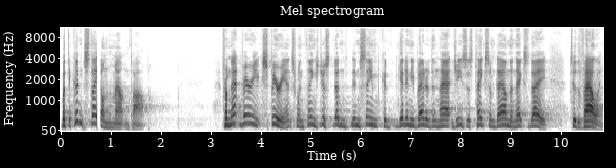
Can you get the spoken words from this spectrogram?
But they couldn't stay on the mountaintop. From that very experience, when things just didn't, didn't seem could get any better than that, Jesus takes them down the next day to the valley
